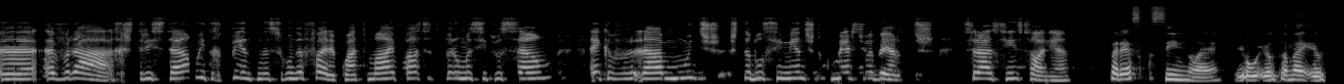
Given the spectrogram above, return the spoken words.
uh, haverá restrição e de repente na segunda-feira, 4 de maio, passa-se para uma situação em que haverá muitos estabelecimentos de comércio abertos. Será assim, Sónia? Parece que sim, não é? Eu, eu também eu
